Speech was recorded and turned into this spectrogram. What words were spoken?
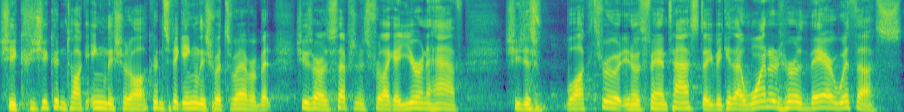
She, she couldn't talk English at all, couldn't speak English whatsoever, but she was our receptionist for like a year and a half. She just walked through it. You know, it was fantastic because I wanted her there with us.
